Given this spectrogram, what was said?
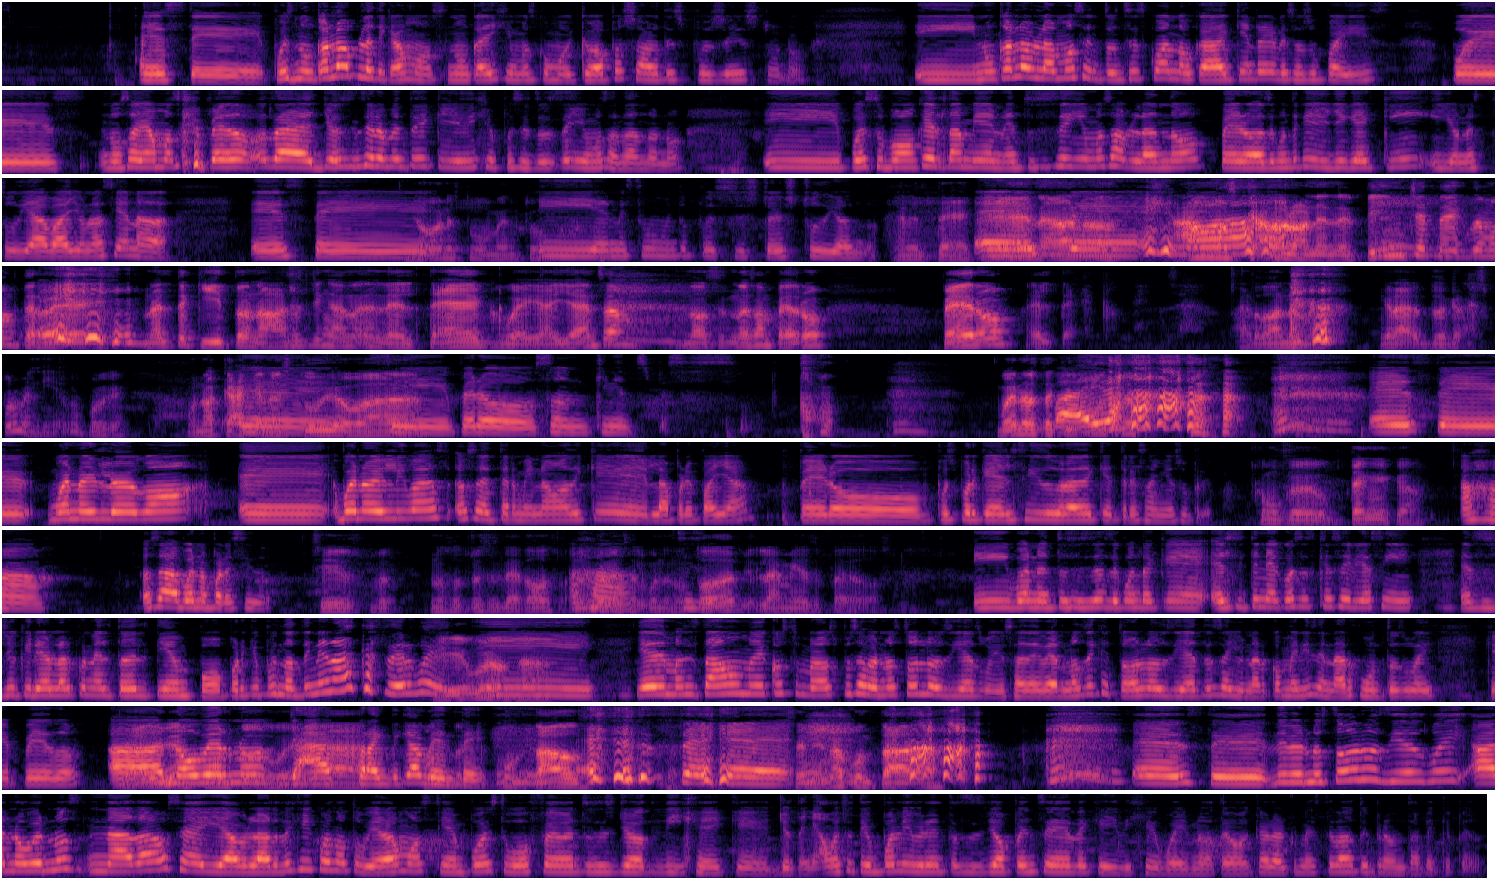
Este, pues nunca lo platicamos, nunca dijimos como qué va a pasar después de esto, ¿no? Y nunca lo hablamos, entonces cuando cada quien regresó a su país, pues no sabíamos qué pedo, o sea, yo sinceramente que yo dije, pues entonces seguimos andando, ¿no? Y pues supongo que él también, entonces seguimos hablando, pero haz de cuenta que yo llegué aquí y yo no estudiaba, yo no hacía nada. Este, Yo en este momento, y en este momento pues estoy estudiando. en el TEC, eh, no, no. Este, Vamos, no. cabrón, en el pinche TEC de Monterrey. No el Tequito, no, ese chingando en el TEC, güey. Allá en San, no, no es San Pedro, pero el TEC, güey. O sea, perdóname. Gra- gracias por venir, porque uno acá que no Eh, estudio va. Sí, pero son 500 pesos. Bueno, hasta aquí. Este, bueno, y luego, eh, bueno, él iba, o sea, terminó de que la prepa ya, pero pues porque él sí dura de que tres años su prepa. Como que técnica. Ajá. O sea, bueno, parecido. Sí, pues, nosotros es de dos. Ajá, Algunas, algunas, no sí, sí. todas. La mía se fue de dos. Y bueno, entonces se hace cuenta que él sí tenía cosas que hacer y así. Entonces yo quería hablar con él todo el tiempo. Porque pues no tenía nada que hacer, güey. Sí, güey, o sea. y, y además estábamos muy acostumbrados pues a vernos todos los días, güey. O sea, de vernos de que todos los días desayunar, comer y cenar juntos, güey. ¿Qué pedo? Ya A no juntos, vernos, güey, ya, prácticamente. jun- Juntados. Este, Sería una juntada. este, de vernos todos los días, güey, a no vernos nada, o sea, y hablar de que cuando tuviéramos tiempo estuvo feo, entonces yo dije que yo tenía mucho tiempo libre, entonces yo pensé de que y dije, güey, no, tengo que hablar con este vato y preguntarle qué pedo.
